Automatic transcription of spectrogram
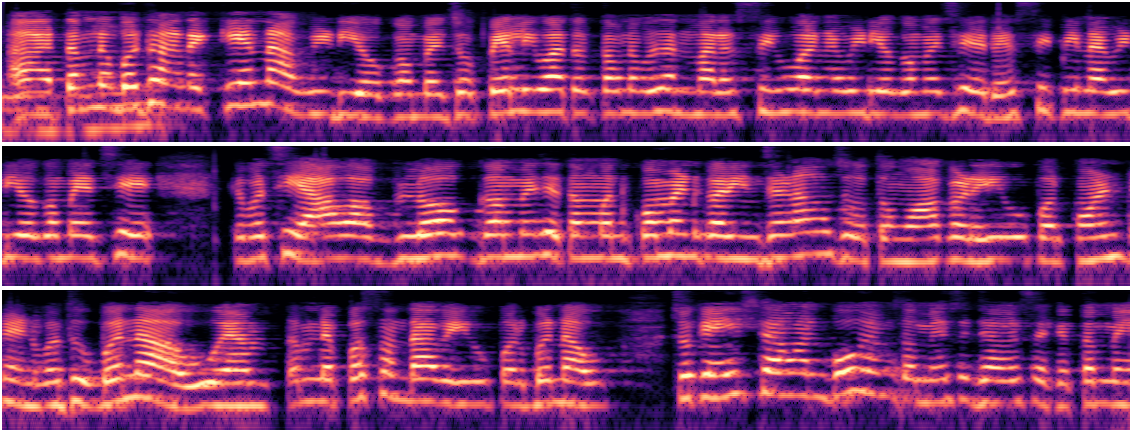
ને તમને બધાને કેના વીડિયો ગમે? જો પહેલી વાત તો તમને બધાને મારા સીવવાના વીડિયો ગમે છે રેસીપીના વીડિયો ગમે છે કે પછી આવા બ્લોગ ગમે છે તમે મને કોમેન્ટ કરીને જણાવજો તો હું આગળ એ ઉપર કોન્ટેન્ટ વધુ બનાવું એમ. તમને પસંદ આવે એ ઉપર બનાવું. જો કે ઇન્સ્ટામાં બહુ એમ તો મેસેજ આવે છે કે તમે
